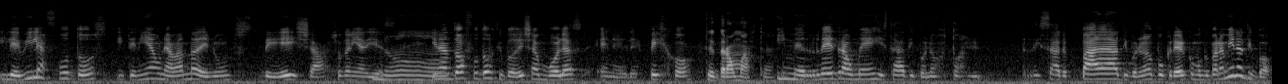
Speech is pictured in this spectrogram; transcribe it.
y le vi las fotos y tenía una banda de nudes de ella, yo tenía 10. No. Y eran todas fotos tipo de ella en bolas en el espejo. Te traumaste. Y me retraumé y estaba tipo, no, esto es re zarpada, tipo, no lo puedo creer. Como que para mí era tipo,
